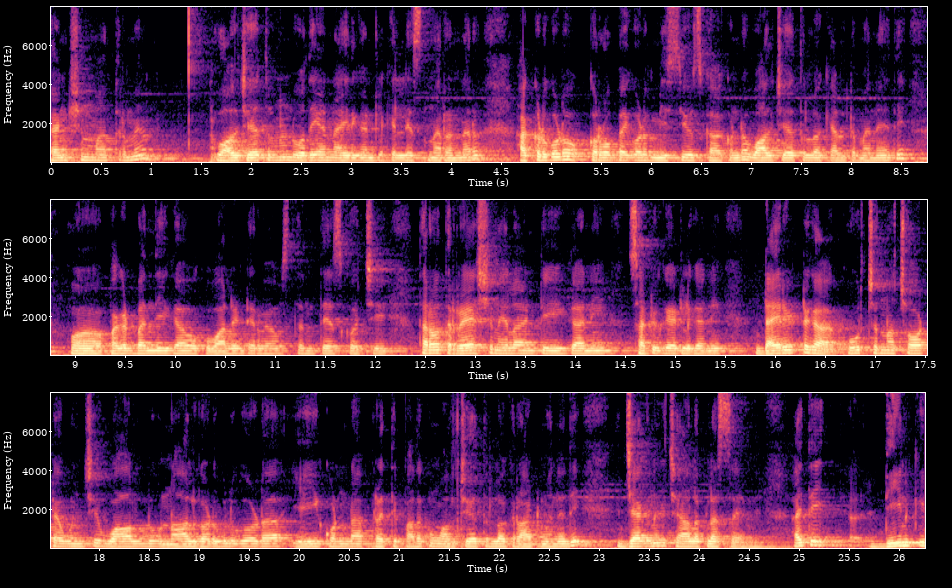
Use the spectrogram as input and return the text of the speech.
పెన్షన్ మాత్రమే వాళ్ళ చేతుల నుండి ఉదయాన్నే ఐదు గంటలకు వెళ్ళిస్తున్నారన్నారు. అక్కడ కూడా ఒక్క రూపాయి కూడా మిస్యూజ్ కాకుండా వాళ్ళ చేతుల్లోకి వెళ్ళటం అనేది పగడ్బందీగా ఒక వాలంటీర్ వ్యవస్థను తీసుకొచ్చి తర్వాత రేషన్ ఇలాంటివి కానీ సర్టిఫికేట్లు కానీ డైరెక్ట్గా కూర్చున్న చోటే ఉంచి వాళ్ళు నాలుగు అడుగులు కూడా వేయకుండా ప్రతి పథకం వాళ్ళ చేతుల్లోకి రావటం అనేది జగన్కి చాలా ప్లస్ అయింది. అయితే దీనికి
